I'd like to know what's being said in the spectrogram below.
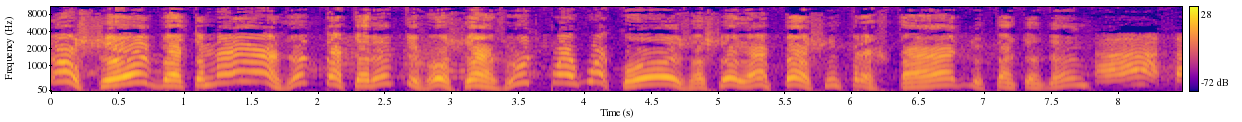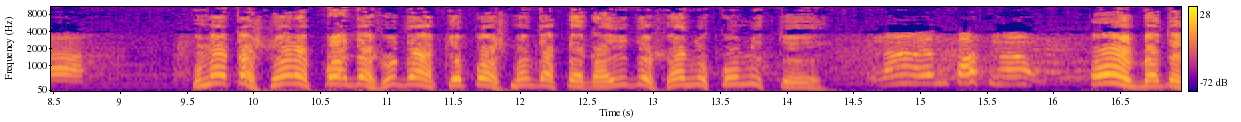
Eu sei, Beto, mas a gente tá querendo que você ajude com alguma coisa, sei lá, peça emprestado, tá entendendo? Ah, tá. Como é que a senhora pode ajudar? Porque eu posso mandar pegar aí e deixar no comitê. Não, eu não posso não. Oi, Beto,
